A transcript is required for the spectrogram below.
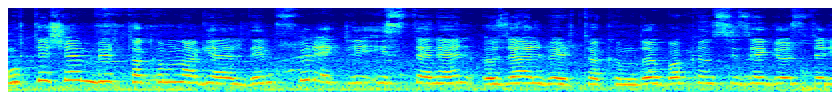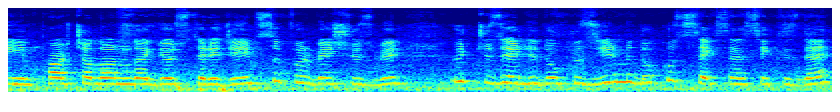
Muhteşem bir takımla geldim. Sürekli istenen özel bir takımdı. Bakın size göstereyim. Parçalarını da göstereceğim. 0501 359 29 88'den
